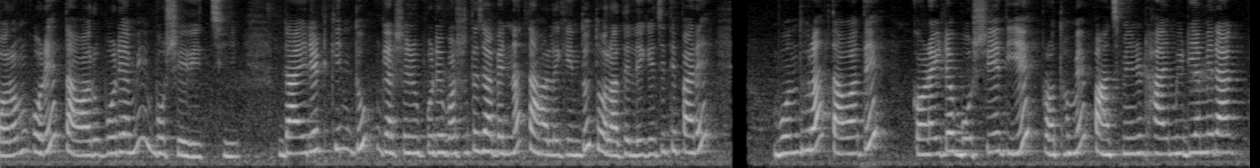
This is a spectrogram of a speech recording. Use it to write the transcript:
গরম করে তাওয়ার উপরে আমি বসিয়ে দিচ্ছি। ডাইরেক্ট কিন্তু গ্যাসের উপরে বসাতে যাবেন না, তাহলে কিন্তু তলাতে লেগে যেতে পারে। বন্ধুরা, তাওয়াতে কড়াইটা বসিয়ে দিয়ে প্রথমে পাঁচ মিনিট হাই মিডিয়ামে রাখব।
